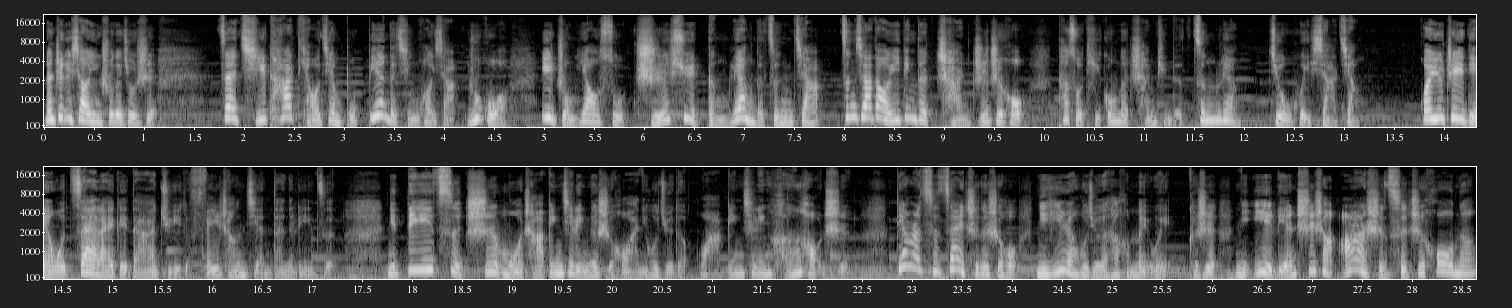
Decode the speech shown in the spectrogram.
那这个效应说的就是，在其他条件不变的情况下，如果一种要素持续等量的增加，增加到一定的产值之后，它所提供的产品的增量就会下降。关于这一点，我再来给大家举一个非常简单的例子：你第一次吃抹茶冰淇淋的时候啊，你会觉得哇，冰淇淋很好吃；第二次再吃的时候，你依然会觉得它很美味。可是你一连吃上二十次之后呢？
